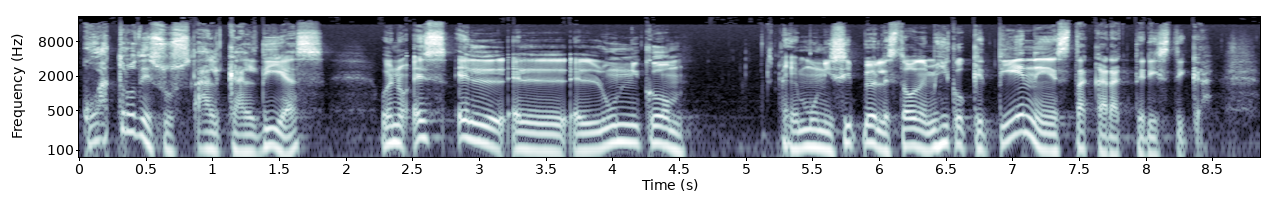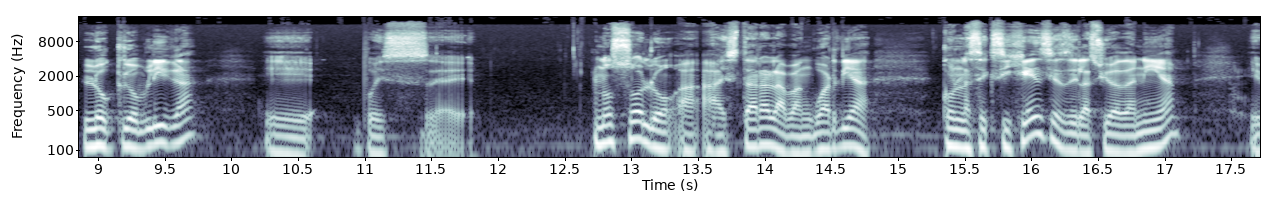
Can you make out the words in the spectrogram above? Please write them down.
cuatro de sus alcaldías, bueno, es el, el único municipio del Estado de México que tiene esta característica, lo que obliga pues no solo a estar a la vanguardia con las exigencias de la ciudadanía, eh,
